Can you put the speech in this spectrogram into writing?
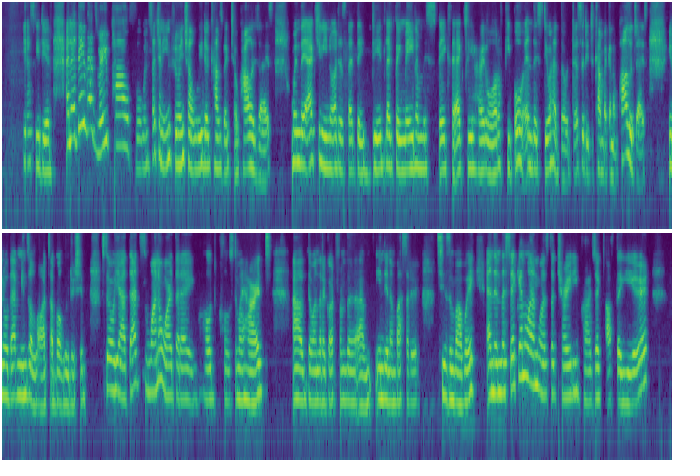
Yes, he did. And I think that's very powerful when such an influential leader comes back to apologize. When they actually notice that they did, like they made a mistake, they actually hurt a lot of people and they still had the audacity to come back and apologize. You know, that means a lot about leadership. So, yeah, that's one award that I hold close to my heart. Uh, the one that I got from the um, Indian ambassador to Zimbabwe. And then the second one was the charity project of the year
